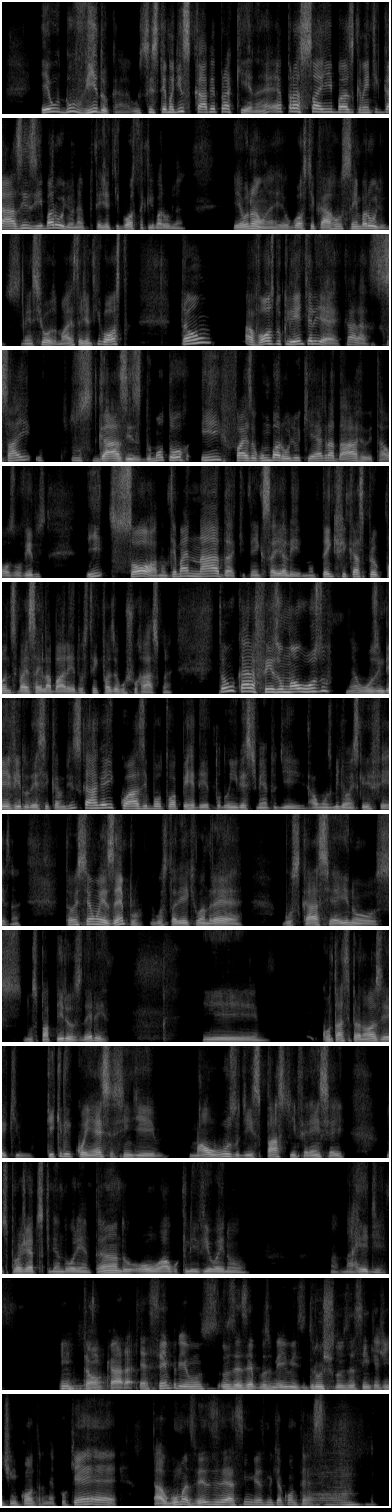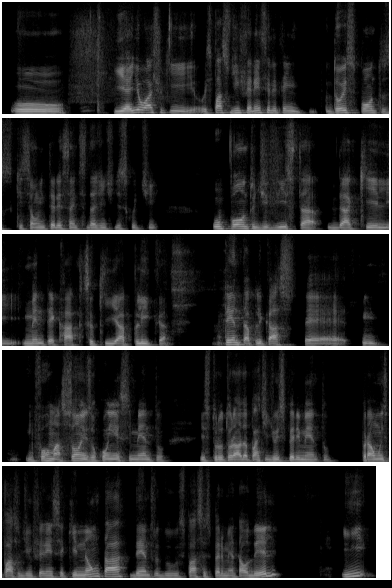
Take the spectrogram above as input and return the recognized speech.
Eu duvido, cara. O sistema de escape é para quê, né? É para sair basicamente gases e barulho, né? Porque tem gente que gosta daquele barulho. Né? Eu não, né? Eu gosto de carro sem barulho, silencioso, mas tem gente que gosta. Então, a voz do cliente ali é, cara, sai os gases do motor e faz algum barulho que é agradável e tal aos ouvidos e só, não tem mais nada que tem que sair ali, não tem que ficar se preocupando se vai sair labareda ou se tem que fazer algum churrasco, né? Então o cara fez um mau uso, né, um uso indevido desse cano de descarga e quase botou a perder todo o investimento de alguns milhões que ele fez, né? Então esse é um exemplo. Eu gostaria que o André buscasse aí nos, nos papiros dele e contasse para nós aí que, o que, que ele conhece assim de mau uso de espaço de inferência aí nos projetos que ele andou orientando ou algo que ele viu aí no, na rede então, cara, é sempre uns, os exemplos meio esdrúxulos assim que a gente encontra, né? Porque é, algumas vezes é assim mesmo que acontece. O, e aí eu acho que o espaço de inferência ele tem dois pontos que são interessantes da gente discutir. O ponto de vista daquele mentecapto que aplica, tenta aplicar é, informações ou conhecimento estruturado a partir de um experimento para um espaço de inferência que não está dentro do espaço experimental dele. E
